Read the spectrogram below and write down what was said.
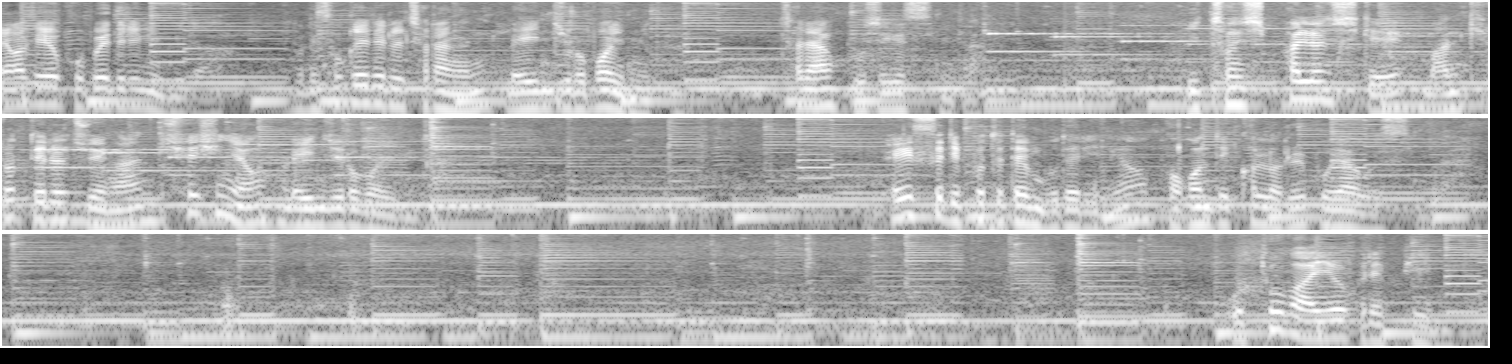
안녕하세요. 보배드림입니다. 오늘 소개해드릴 차량은 레인지 로버입니다. 차량 보시겠습니다. 2018년식에 만 킬로대를 주행한 최신형 레인지 로버입니다. 페이스 리프트된 모델이며 버건디 컬러를 보유하고 있습니다. 오토바이오 그래피입니다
